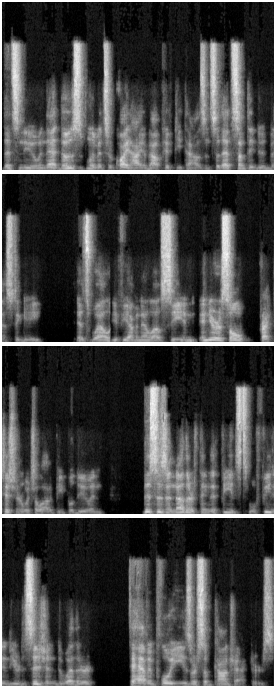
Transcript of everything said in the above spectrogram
that's new and that those limits are quite high about 50,000 so that's something to investigate as well if you have an LLC and and you're a sole practitioner which a lot of people do and this is another thing that feeds will feed into your decision to whether to have employees or subcontractors.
